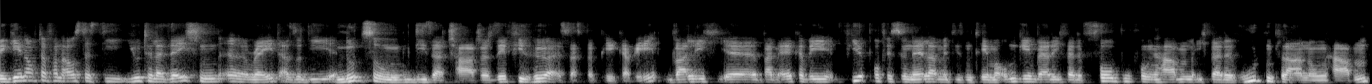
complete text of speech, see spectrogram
Wir gehen auch davon aus, dass die Utilization äh, Rate, also die Nutzung dieser Charger, sehr viel höher ist als bei Pkw, weil ich äh, beim Lkw viel professioneller mit diesem Thema umgehen werde. Ich werde Vorbuchungen haben, ich werde Routenplanungen haben,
